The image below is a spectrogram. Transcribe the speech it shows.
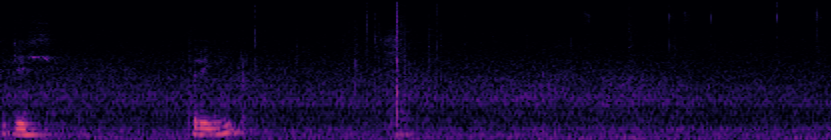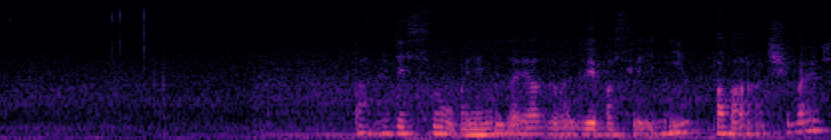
здесь три. Так, здесь снова я не довязываю две последние, поворачиваюсь,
